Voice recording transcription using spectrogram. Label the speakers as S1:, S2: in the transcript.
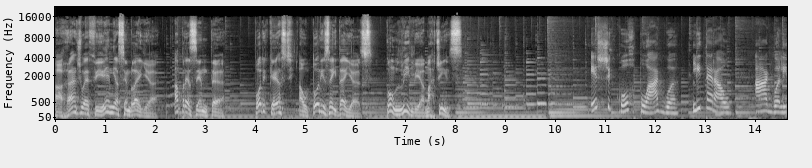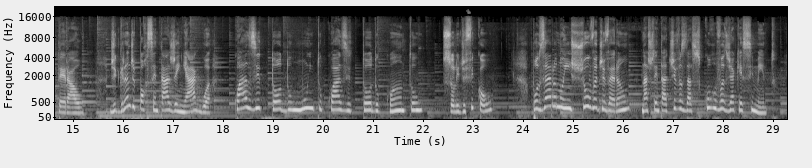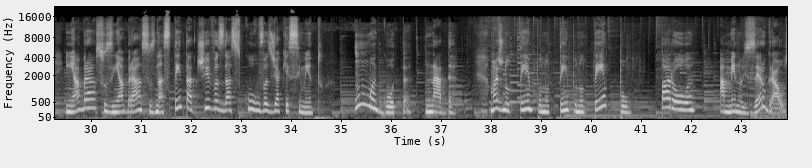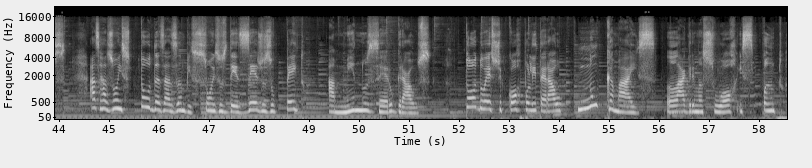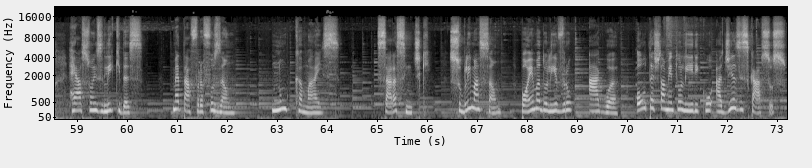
S1: A Rádio FM Assembleia apresenta Podcast Autores e Ideias, com Lília Martins.
S2: Este corpo água, literal, água literal, de grande porcentagem água, quase todo, muito quase todo quanto, solidificou. Puseram-no em chuva de verão nas tentativas das curvas de aquecimento em abraços, em abraços, nas tentativas das curvas de aquecimento. Uma gota, nada. Mas no tempo, no tempo, no tempo, parou-a a menos zero graus. As razões, todas as ambições, os desejos, o peito, a menos zero graus. Todo este corpo literal nunca mais. Lágrimas, suor, espanto, reações líquidas, metáfora fusão, nunca mais. Sara Sintik, Sublimação, poema do livro Água ou Testamento Lírico a Dias Escassos.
